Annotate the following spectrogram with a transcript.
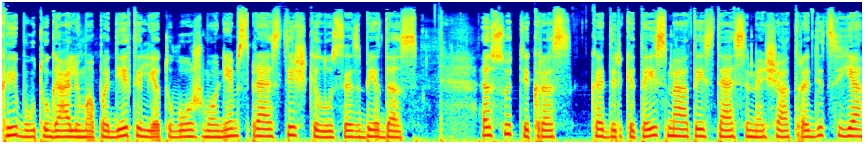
kaip būtų galima padėti Lietuvo žmonėms spręsti iškilusias bėdas. Esu tikras, kad ir kitais metais tęsime šią tradiciją,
